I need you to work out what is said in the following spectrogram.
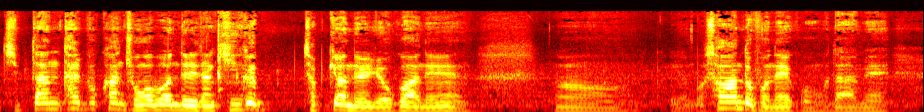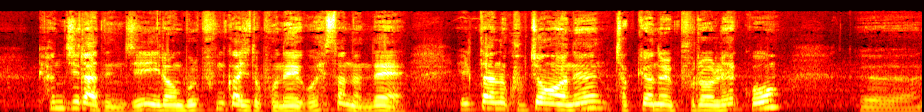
집단 탈북한 종업원들에 대한 긴급 접견을 요구하는 어, 그뭐 서한도 보내고 그다음에 편지라든지 이런 물품까지도 보내고 했었는데 일단은 국정원은 접견을 불허를 했고 그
